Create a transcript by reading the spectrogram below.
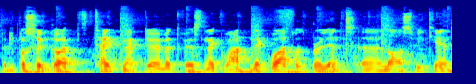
but we've also got Tate McDermott versus Nick White. Nick White was brilliant uh, last weekend,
